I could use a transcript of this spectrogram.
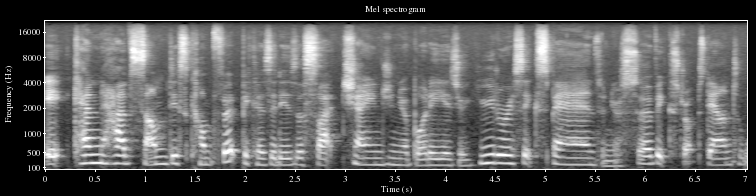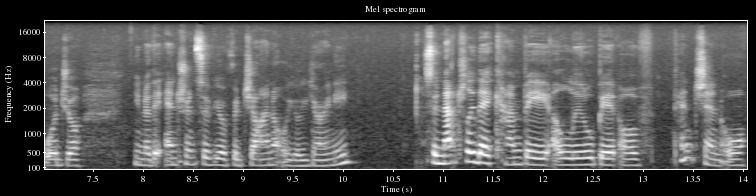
It can have some discomfort because it is a slight change in your body as your uterus expands and your cervix drops down towards your you know, the entrance of your vagina or your yoni. So naturally, there can be a little bit of tension or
